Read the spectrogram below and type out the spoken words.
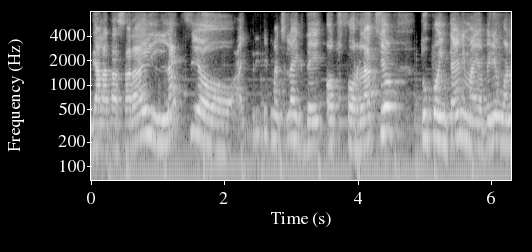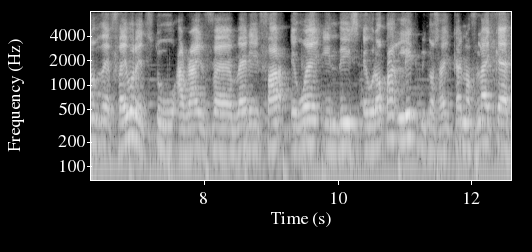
Galatasaray, Lazio. I pretty much like the odds for Lazio. 2.10, in my opinion, one of the favorites to arrive uh, very far away in this Europa League because I kind of like uh,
